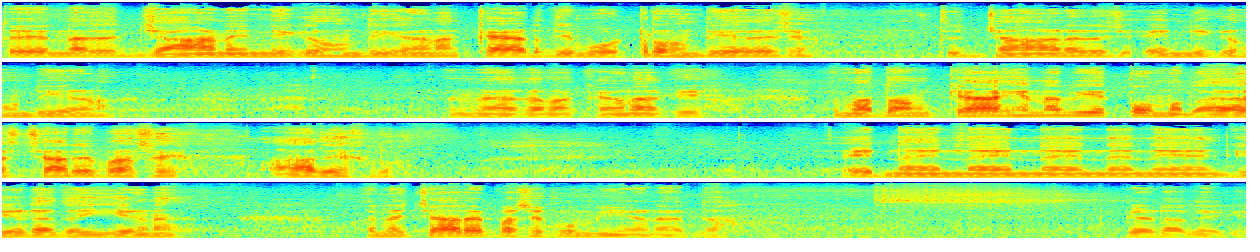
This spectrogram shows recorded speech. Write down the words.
ਤੇ ਇਹਨਾਂ 'ਚ ਜਾਨ ਇੰਨੀ ਕੁ ਹੁੰਦੀ ਹੈ ਨਾ, ਕੈਟ ਦੀ ਮੋਟਰ ਹੁੰਦੀ ਹੈ ਇਹਦੇ 'ਚ, ਤੇ ਜਾਨ ਇਹਦੇ 'ਚ ਇੰਨੀ ਕੁ ਹੁੰਦੀ ਹੈ ਨਾ ਤੇ ਮੈਂ ਕਹਿੰਦਾ ਕਹਿਣਾ ਕਿ? ਤੇ ਮੈਂ ਤੁਹਾਨੂੰ ਕਿਹਾ ਸੀ ਨਾ ਵੀ ਇਹ ਘੁੰਮਦਾ ਆ ਚਾਰੇ ਪਾਸੇ, ਆਹ ਦੇਖ ਲਓ। ਇੰਨਾ ਇੰਨਾ ਇੰਨਾ ਇੰਨਾ ਨੇ ਗੇੜਾ ਦਈ ਜਾਣਾ। ਤੇ ਨੇ ਚਾਰੇ ਪਾਸੇ ਘੁੰਮੀ ਜਾਣਾ ਇਦਾਂ ਗੇੜਾ ਦੇ ਕੇ।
